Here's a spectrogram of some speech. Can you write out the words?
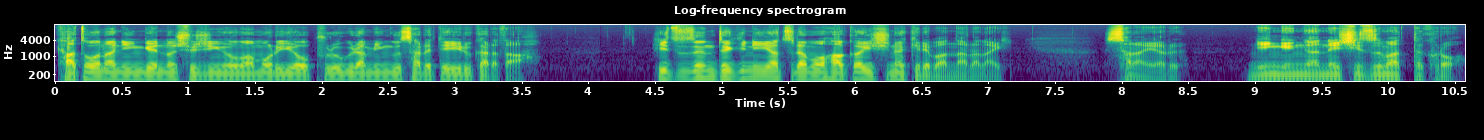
過当な人間の主人を守るようプログラミングされているからだ。必然的に奴らも破壊しなければならない。さなやる、人間が寝静まった頃、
